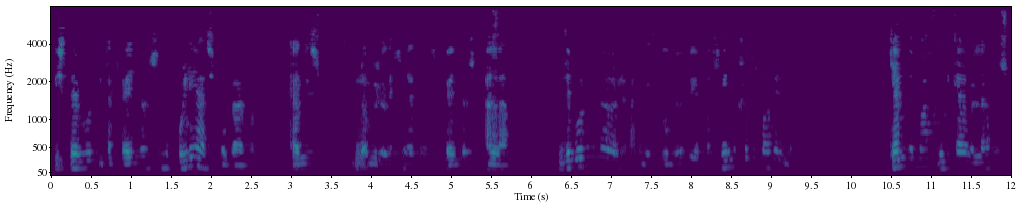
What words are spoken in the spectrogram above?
πιστεύω ότι τα failures είναι πολύ άσχημο πράγμα. Κανείς νομίζω δεν χαίρεται να failures, αλλά δεν μπορούμε να αρνηθούμε ότι από τα failures όντως μαθαίνουμε. Και αν δεν μάθουμε τι κάναμε λάθος,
